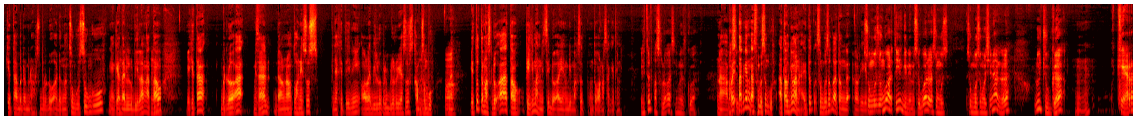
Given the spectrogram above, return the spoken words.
kita benar-benar harus berdoa dengan sungguh-sungguh yang kayak Hmm. tadi lu bilang atau ya kita berdoa misalnya dalam nama Tuhan Yesus penyakit ini oleh bilur-bilur Yesus kamu Hmm. sembuh Oh. Nah, itu termasuk doa atau kayak gimana sih doa yang dimaksud untuk orang sakit ini Itu masuk doa sih menurut gua. Nah apa, Maksud- tapi kan nggak sungguh-sungguh atau gimana itu sungguh-sungguh atau enggak kalau gitu Sungguh-sungguh artinya gini, maksud gua adalah sungguh sungguh-sungguh sini adalah lu juga Hmm. care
